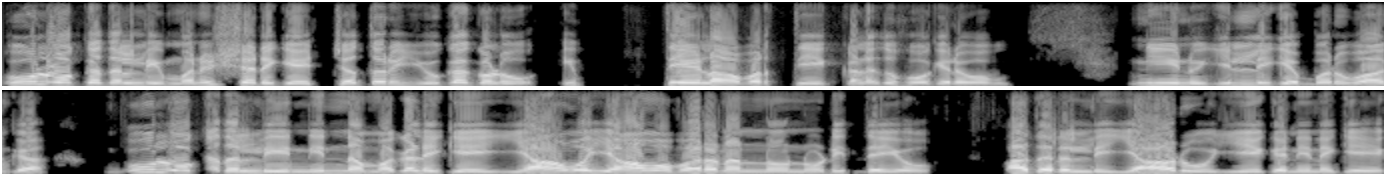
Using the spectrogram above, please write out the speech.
ಭೂಲೋಕದಲ್ಲಿ ಮನುಷ್ಯರಿಗೆ ಚತುರ್ಯುಗಗಳು ಇಪ್ಪತ್ತೇಳಾವರ್ತಿ ಕಳೆದು ಹೋಗಿರುವವು. ನೀನು ಇಲ್ಲಿಗೆ ಬರುವಾಗ ಭೂಲೋಕದಲ್ಲಿ ನಿನ್ನ ಮಗಳಿಗೆ ಯಾವ ಯಾವ ವರನನ್ನು ನೋಡಿದ್ದೆಯೋ ಅದರಲ್ಲಿ ಯಾರು ಈಗ ನಿನಗೆ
